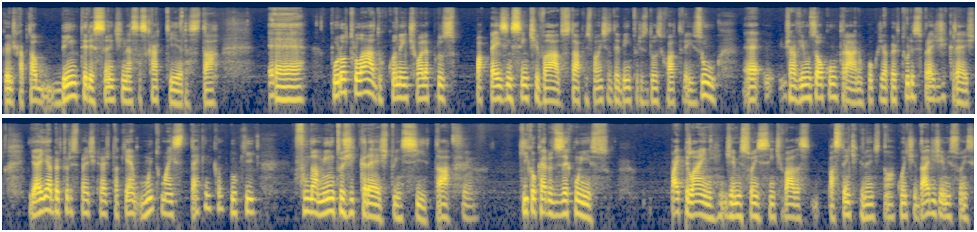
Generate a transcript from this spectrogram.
ganho de capital bem interessante nessas carteiras, tá? É, por outro lado, quando a gente olha para os papéis incentivados, tá? principalmente as debêntures 12431, é, já vimos ao contrário, um pouco de abertura e spread de crédito. E aí a abertura e spread de crédito aqui é muito mais técnica do que fundamentos de crédito em si. Tá? O que, que eu quero dizer com isso? Pipeline de emissões incentivadas bastante grande, então a quantidade de emissões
